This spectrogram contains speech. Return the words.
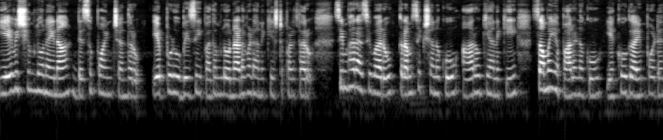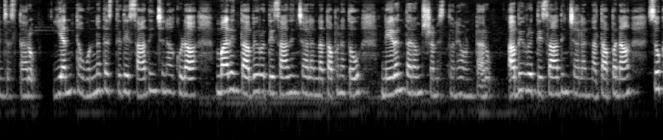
ఏ విషయంలోనైనా డిసప్పాయింట్ చెందరు. ఎప్పుడూ బిజీ పదంలో నడవడానికి ఇష్టపడతారు. కుంభరాశి వారు క్రమశిక్షణకు ఆరోగ్యానికి సమయ పాలనకు ఎక్కువగా ఇంపార్టెన్స్ ఇస్తారు. ఎంత ఉన్నత స్థితి సాధించినా కూడా మరింత అభివృద్ధి సాధించాలన్న తపనతో నిరంతరం శ్రమిస్తూనే ఉంటారు. అభివృద్ధి సాధించాలన్న తపన సుఖ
